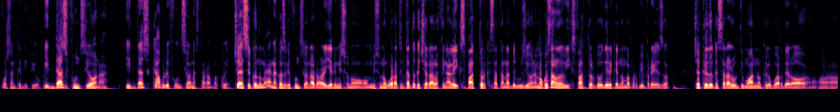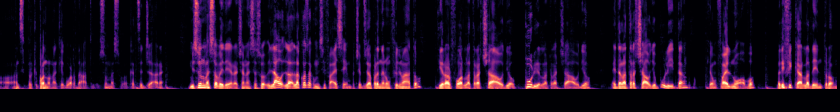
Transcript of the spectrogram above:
forse anche di più. It does funziona. It does cavolo funziona sta roba qui. Cioè, secondo me è una cosa che funziona. Allora, ieri mi sono, mi sono guardato. Intanto che c'era la finale X Factor, che è stata una delusione. Ma quest'anno X Factor devo dire che non mi ha proprio preso. Cioè, credo che sarà l'ultimo anno che lo guarderò. Uh, anzi, perché poi non l'ho neanche guardato. Mi sono messo a cazzeggiare. Mi sono messo a vedere. Cioè, nel senso, la, la, la cosa come si fa è semplice: bisogna prendere un filmato, tirare fuori la traccia audio, pulire la traccia audio e dalla traccia audio pulita, che è un file nuovo, verificarla dentro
